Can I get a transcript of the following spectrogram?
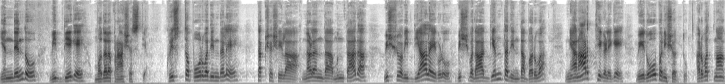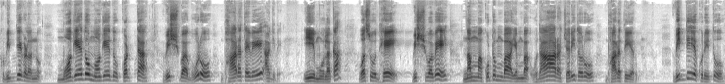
ಎಂದೆಂದು ವಿದ್ಯೆಗೆ ಮೊದಲ ಪ್ರಾಶಸ್ತ್ಯ. ಕ್ರಿಸ್ತ ಪೂರ್ವದಿಂದಲೇ ತಕ್ಷಶಿಲಾ ನಳಂದ ಮುಂತಾದ ವಿಶ್ವವಿದ್ಯಾಲಯಗಳು ವಿಶ್ವದಾದ್ಯಂತದಿಂದ ಬರುವ ಜ್ಞಾನಾರ್ಥಿಗಳಿಗೆ ವೇದೋಪನಿಷತ್ತು ಅರವತ್ನಾಲ್ಕು ವಿದ್ಯೆಗಳನ್ನು ಮೊಗೆದು ಮೊಗೆದು ಕೊಟ್ಟ ವಿಶ್ವಗುರು ಭಾರತವೇ ಆಗಿದೆ. ಈ ಮೂಲಕ ವಸುಧೇ ವಿಶ್ವವೇ ನಮ್ಮ ಕುಟುಂಬ ಎಂಬ ಉದಾರ ಚರಿತರು ಭಾರತೀಯರು. ವಿದ್ಯೆಯ ಕುರಿತು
